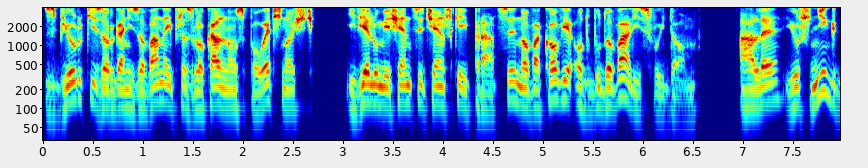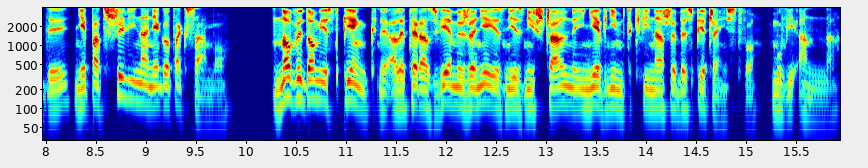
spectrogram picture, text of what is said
zbiórki zorganizowanej przez lokalną społeczność i wielu miesięcy ciężkiej pracy Nowakowie odbudowali swój dom, ale już nigdy nie patrzyli na niego tak samo. Nowy dom jest piękny, ale teraz wiemy, że nie jest niezniszczalny i nie w nim tkwi nasze bezpieczeństwo, mówi Anna.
